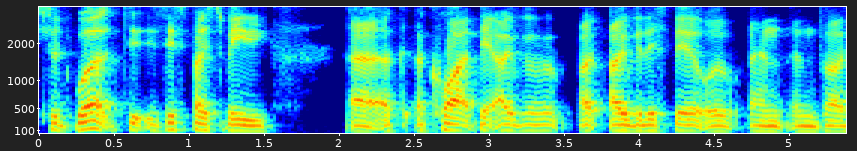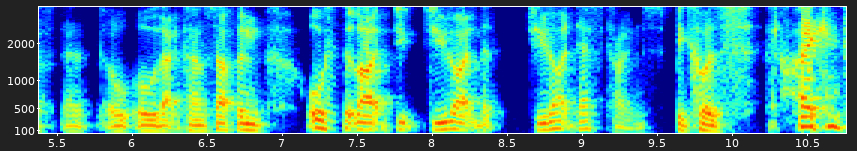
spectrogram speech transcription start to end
should work? Is this supposed to be uh, a, a, quiet bit over uh, over this bit or, and and vice uh, all, all, that kind of stuff. And also like do, do you like do you like Deftones? Because like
